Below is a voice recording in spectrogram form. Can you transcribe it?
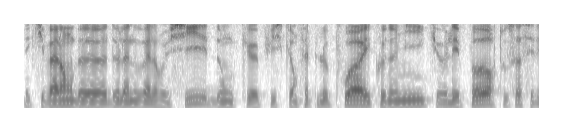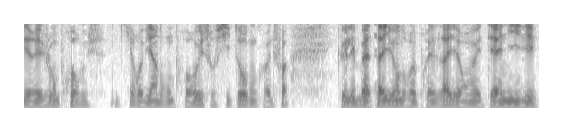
l'équivalent de, la Nouvelle-Russie, donc euh, puisqu'en fait le poids économique, les ports, tout ça, c'est des régions pro-russes, qui reviendront pro-russes aussitôt, encore une fois, que les bataillons de représailles ont été annihilés.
